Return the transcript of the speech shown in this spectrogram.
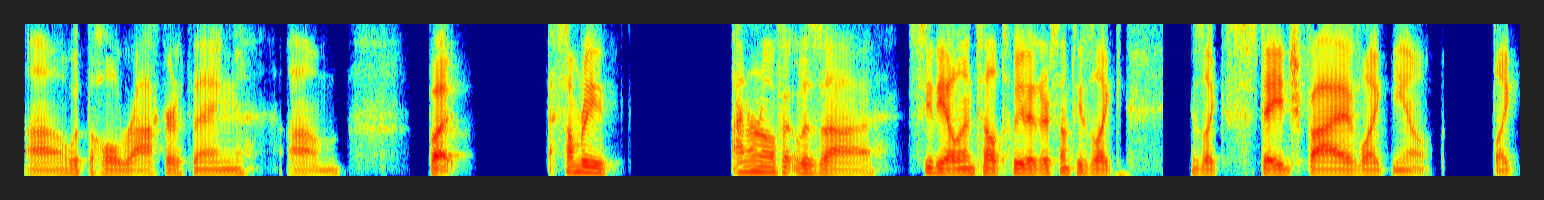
uh, with the whole ROKKR thing. Um, but somebody, I don't know if it was uh, CDL Intel tweeted or something. He's like, he's like stage five, like you know, like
